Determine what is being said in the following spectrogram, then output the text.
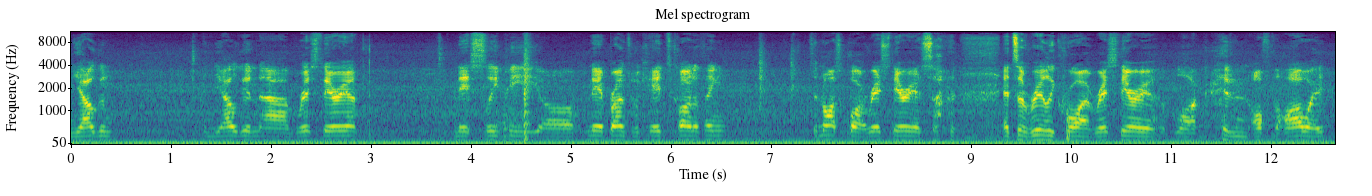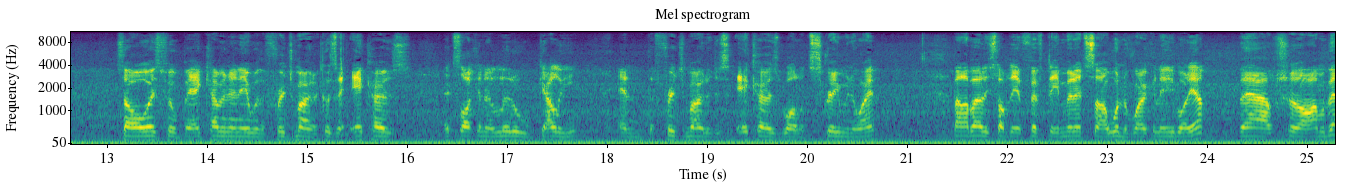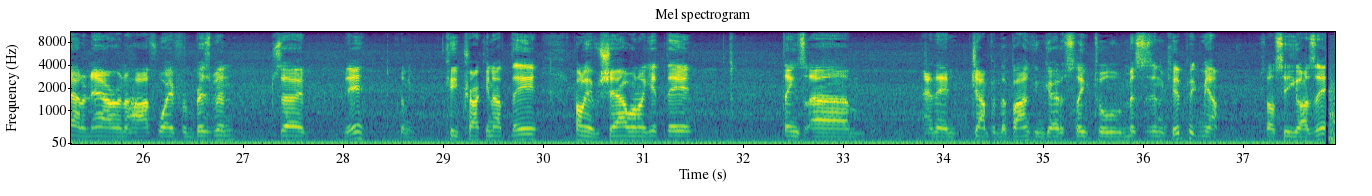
in Yelgun, in Yelgun um, rest area, near Sleepy, uh, near Brunswick Heads kind of thing. It's a nice quiet rest area, so it's a really quiet rest area, like hidden off the highway. So I always feel bad coming in here with a fridge motor because it echoes. It's like in a little gully, and the fridge motor just echoes while it's screaming away. But I've only stopped there 15 minutes, so I wouldn't have woken anybody up. About uh, I'm about an hour and a half away from Brisbane, so yeah, keep trucking up there. Probably have a shower when I get there. Things, um, and then jump in the bunk and go to sleep till the missus and the kid pick me up. So I'll see you guys there.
